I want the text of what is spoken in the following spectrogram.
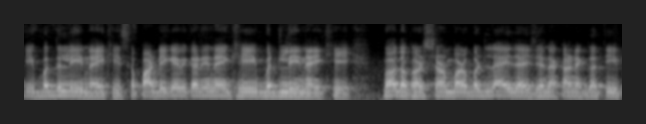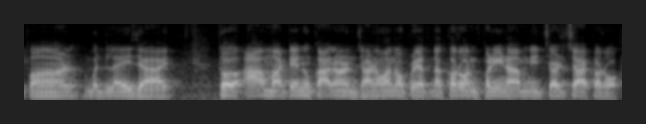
એ બદલી નાખી. સપાટી કેવી કરી નાખી? બદલી નાખી. બરાબર તો ઘર્ષણ બળ બદલાઈ જાય, જેના કારણે ગતિ પણ બદલાઈ જાય. તો આ માટેનું કારણ જાણવાનો પ્રયત્ન કરો અને પરિણામની ચર્ચા કરો.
